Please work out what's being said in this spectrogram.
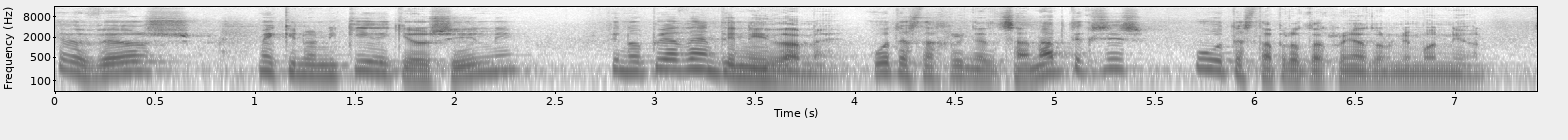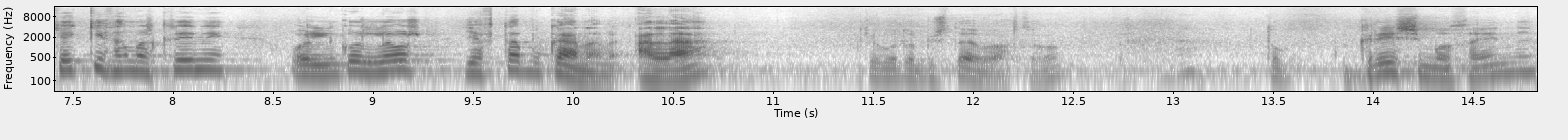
και βεβαίως με κοινωνική δικαιοσύνη την οποία δεν την είδαμε ούτε στα χρόνια της ανάπτυξης, ούτε στα πρώτα χρόνια των μνημονίων. Και εκεί θα μας κρίνει ο ελληνικός λαός για αυτά που κάναμε. Αλλά, και εγώ το πιστεύω αυτό, το κρίσιμο θα είναι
